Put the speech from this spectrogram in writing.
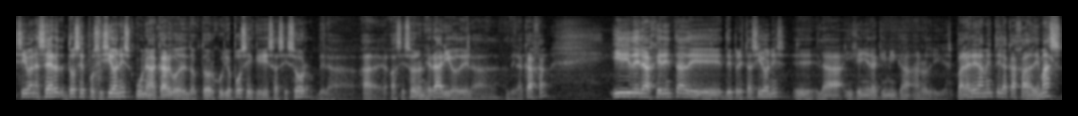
se iban a hacer dos exposiciones, una a cargo del doctor Julio Pose, que es asesor, de la, asesor honerario de la, de la caja, y de la gerenta de, prestaciones, eh, la ingeniera química Ann Rodríguez. Paralelamente, la caja además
